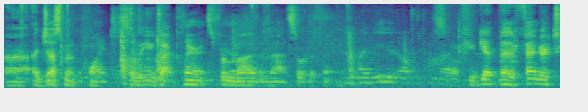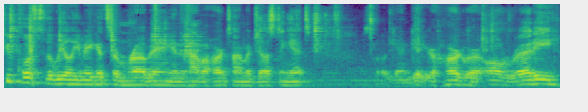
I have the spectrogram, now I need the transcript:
uh, adjustment point so that you've got clearance for mud and that sort of thing. If I need it, I'll just come So if you get the fender too close to the wheel, you may get some rubbing and have a hard time adjusting it. So again, get your hardware all ready,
